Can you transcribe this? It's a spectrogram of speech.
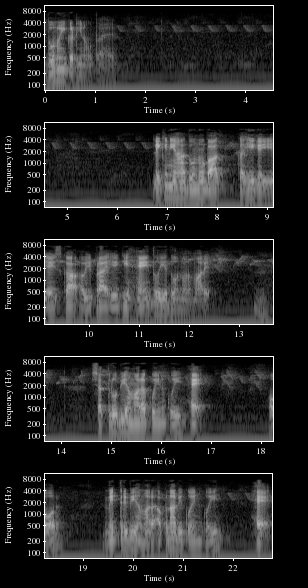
दोनों ही कठिन होता है। लेकिन यहाँ दोनों बात कही गई है, इसका अभिप्राय है कि हैं तो ये दोनों हमारे। शत्रु भी हमारा कोई न कोई है, और मित्र भी हमारा, अपना भी कोई न कोई है।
